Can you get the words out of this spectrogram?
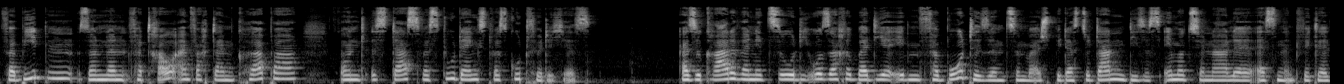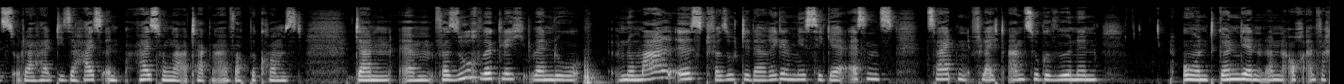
verbieten, sondern vertrau einfach deinem Körper und ist das, was du denkst, was gut für dich ist. Also gerade wenn jetzt so die Ursache bei dir eben Verbote sind zum Beispiel, dass du dann dieses emotionale Essen entwickelst oder halt diese Heiß Heißhungerattacken einfach bekommst, dann ähm, versuch wirklich, wenn du normal isst, versuch dir da regelmäßige Essenszeiten vielleicht anzugewöhnen und gönn dir dann auch einfach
